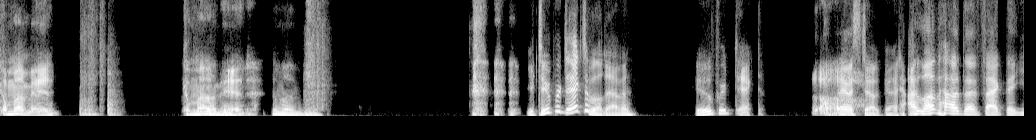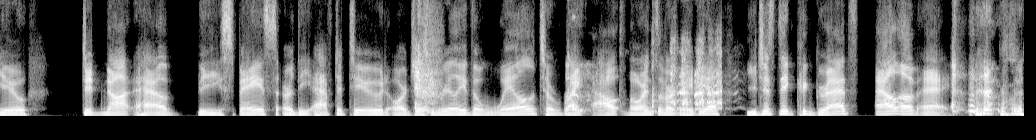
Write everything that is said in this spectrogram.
Come on, man. Come on, on, man. man. Come on, man. You're too predictable, Devin. Too predictable. But it was still good. I love how the fact that you did not have the space or the aptitude or just really the will to write out Lawrence of Arabia. You just did congrats L of A.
